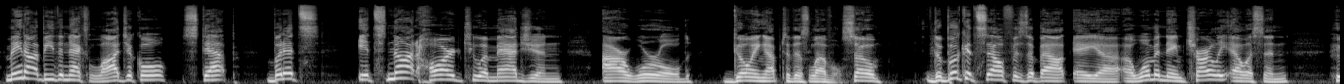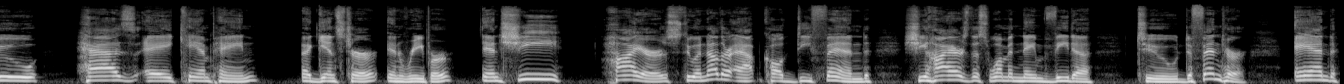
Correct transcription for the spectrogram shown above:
It may not be the next logical step, but it's it's not hard to imagine our world going up to this level. So the book itself is about a uh, a woman named Charlie Ellison who has a campaign against her in Reaper, and she hires through another app called Defend. She hires this woman named Vita to defend her, and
